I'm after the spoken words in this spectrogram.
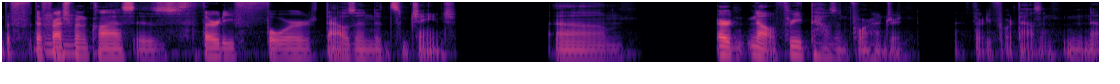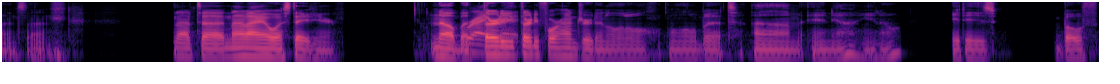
The, f- the Mhm. freshman class is 34,000 and some change. Um, or no, 3,400. 34,000. No, it's not. Not uh, not Iowa State here. No, but Right, 30 right. 3400 in a little a little bit. Um and yeah, you know, it is both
